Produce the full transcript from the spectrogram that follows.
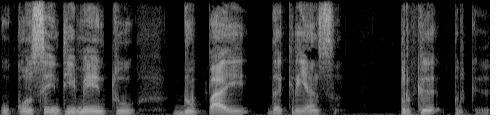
o consentimento do pai da criança. Porquê? Porque,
